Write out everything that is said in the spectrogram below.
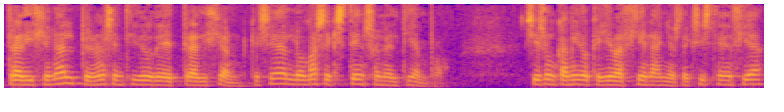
tradicional, pero en el sentido de tradición, que sea lo más extenso en el tiempo. Si es un camino que lleva 100 años de existencia,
